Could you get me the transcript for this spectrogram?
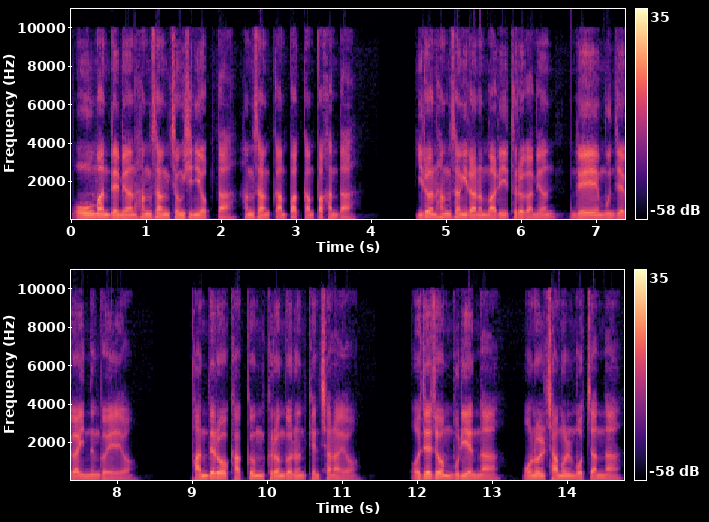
오후만 되면 항상 정신이 없다, 항상 깜빡깜빡한다. 이런 항상이라는 말이 들어가면 뇌에 문제가 있는 거예요. 반대로 가끔 그런 거는 괜찮아요. 어제 좀 무리했나? 오늘 잠을 못 잤나?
